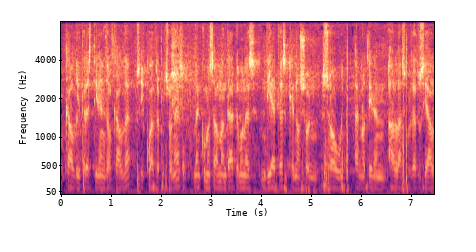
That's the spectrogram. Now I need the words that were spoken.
Alcalde i tres tinents d'alcalde, o sigui, quatre persones, van començar el mandat amb unes dietes que no són sou i per tant no tenen a la Seguretat Social.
